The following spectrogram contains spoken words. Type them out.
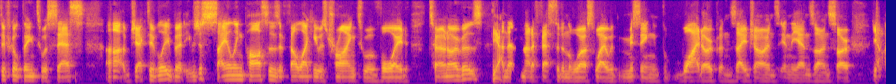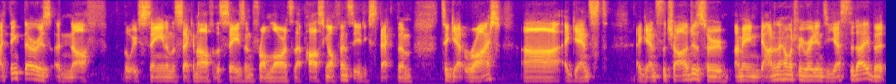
difficult thing to assess uh, objectively. But he was just sailing passes. It felt like he was trying to avoid turnovers, yeah. and that manifested in the worst way with missing the wide open Zay Jones in the end zone. So yeah, I think there is enough that we've seen in the second half of the season from Lawrence that passing offense that you'd expect them to get right uh, against against the Chargers, who, I mean, I don't know how much we read into yesterday, but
